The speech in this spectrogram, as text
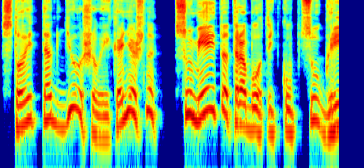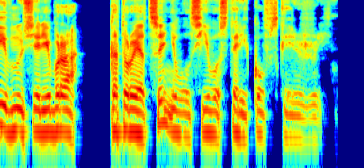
стоит так дешево и, конечно, сумеет отработать купцу гривну серебра, который оценивал с его стариковская жизнь.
